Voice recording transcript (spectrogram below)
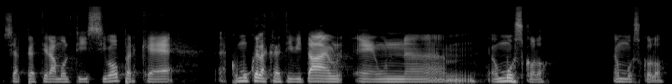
si appiattirà moltissimo perché eh, comunque la creatività è un, è, un, um, è un, muscolo. È un muscolo.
